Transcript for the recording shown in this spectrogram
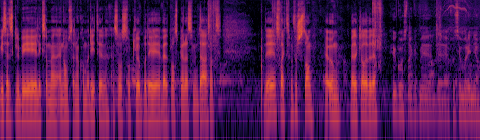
visste att det skulle bli liksom en, en omställning att komma dit till en så stor klubb och det är väldigt bra spelare som är där. Så att, det är sagt min första säsong. Jag är ung, väldigt glad över det. Hur går snacket med eh, José Mourinho?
